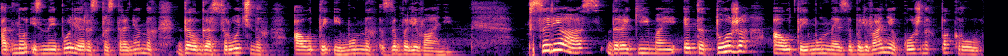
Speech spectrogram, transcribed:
одно из наиболее распространенных долгосрочных аутоиммунных заболеваний. Псориаз, дорогие мои, это тоже аутоиммунное заболевание кожных покровов.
